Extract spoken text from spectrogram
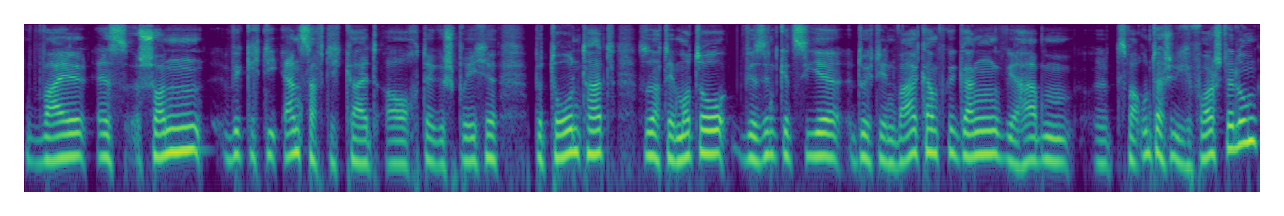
weil es schon wirklich die Ernsthaftigkeit auch der Gespräche betont hat. So nach dem Motto, wir sind jetzt hier durch den Wahlkampf gegangen, wir haben zwar unterschiedliche Vorstellungen,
